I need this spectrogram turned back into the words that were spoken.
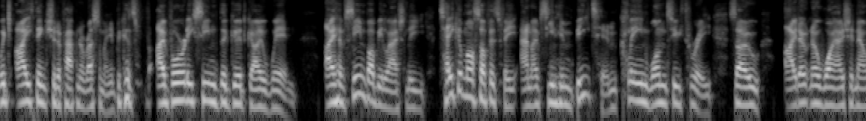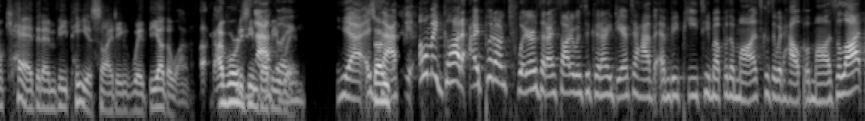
which I think should have happened at WrestleMania because I've already seen the good guy win. I have seen Bobby Lashley take Omos off his feet and I've seen him beat him clean one, two, three. So I don't know why I should now care that MVP is siding with the other one. I've already exactly. seen Bobby win. Yeah, exactly. So, oh my god, I put on Twitter that I thought it was a good idea to have MVP team up with Omos because it would help Omos a lot.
